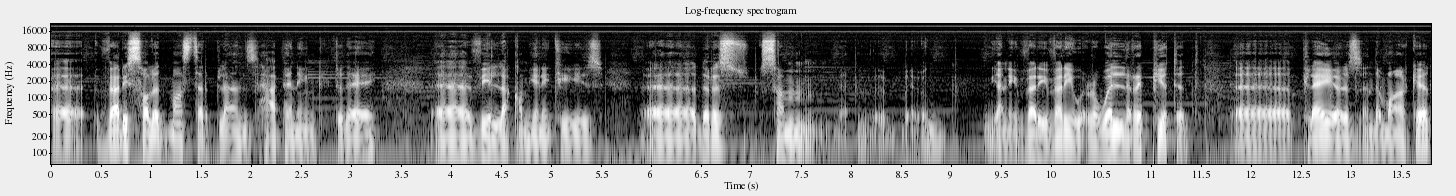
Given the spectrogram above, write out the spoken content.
Uh, very solid master plans happening today, uh, villa communities. Uh, there is some uh, yani very very well reputed uh, players in the market,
